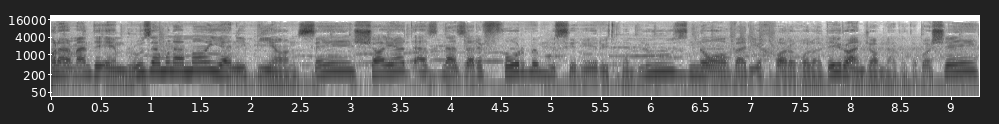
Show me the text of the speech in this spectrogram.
هنرمند امروزمون اما یعنی بیانسه شاید از نظر فرم موسیقی ریتم و بلوز نوآوری خارق‌العاده‌ای رو انجام نداده باشه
